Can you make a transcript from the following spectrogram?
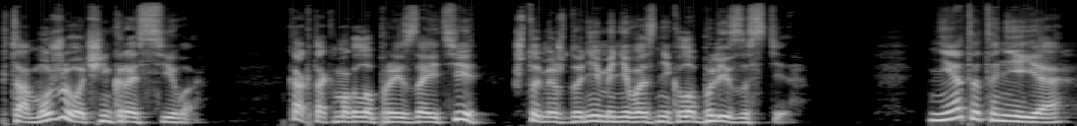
к тому же очень красиво. Как так могло произойти, что между ними не возникло близости? «Нет, это не я».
